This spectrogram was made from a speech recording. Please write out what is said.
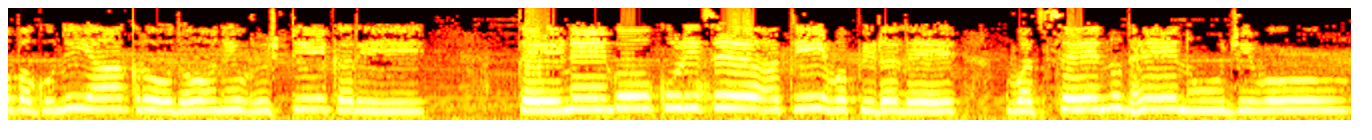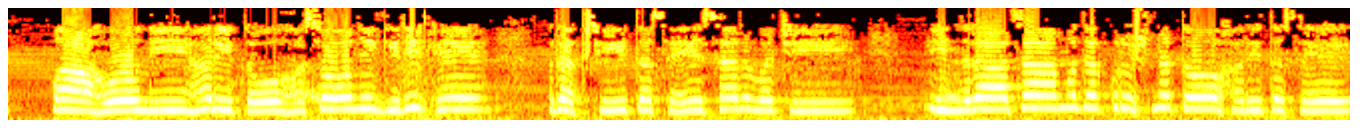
बघुनिया क्रोधो निवृष्टी करी. तेने गोकुळीचे अतीव पिडले वत्से नुधेनु जीवो. पाहोनी हरितो हसोनी गिरिखे रक्षितसे सर्वची. इंद्राचा मद कृष्ण तो हरितसे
